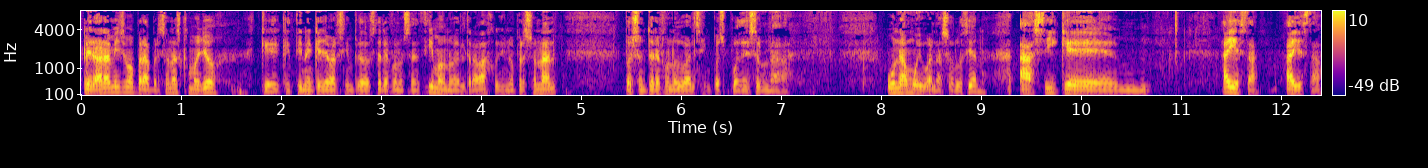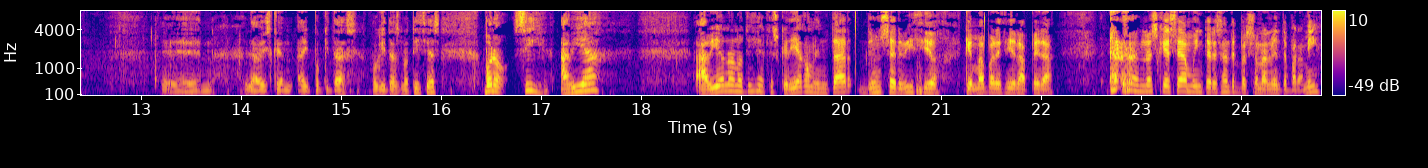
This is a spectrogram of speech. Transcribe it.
Pero ahora mismo para personas como yo, que, que tienen que llevar siempre dos teléfonos encima, uno del trabajo y uno personal, pues un teléfono Dual SIM pues puede ser una, una muy buena solución. Así que mm, ahí está, ahí está. Eh, ya veis que hay poquitas, poquitas noticias. Bueno, sí, había, había una noticia que os quería comentar de un servicio que me ha parecido la pera. no es que sea muy interesante personalmente para mí,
